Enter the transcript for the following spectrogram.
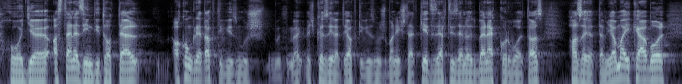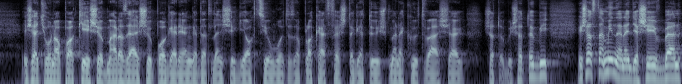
hogy aztán ez indított el a konkrét aktivizmus, vagy közéleti aktivizmusban is. Tehát 2015-ben ekkor volt az, hazajöttem Jamaikából, és egy hónappal később már az első polgári engedetlenségi akció volt ez a plakátfestegetős, menekültválság, stb. stb. És aztán minden egyes évben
